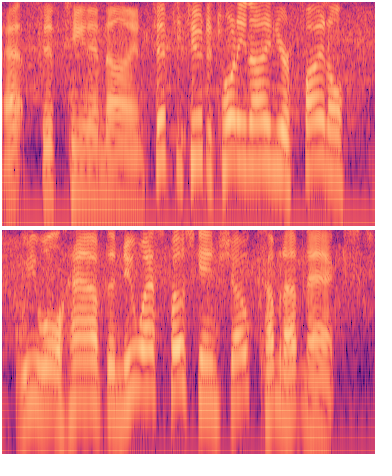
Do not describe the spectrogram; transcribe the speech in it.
at 15 and 9. 52 to 29, your final. We will have the New West postgame show coming up next.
